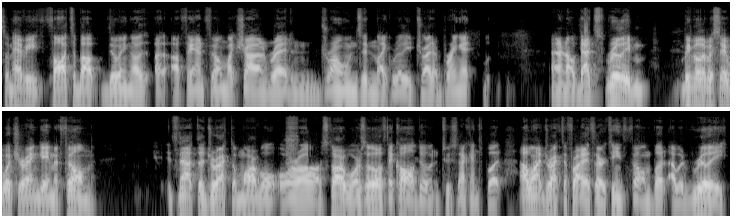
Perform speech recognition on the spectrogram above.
some heavy thoughts about doing a, a, a fan film like Shot on Red and drones and like really try to bring it. I don't know. That's really people that would say, "What's your end game in film?" It's not the direct a Marvel or uh, Star Wars, although if they call, I'll do it in two seconds. But I want to direct the Friday Thirteenth film, but I would really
